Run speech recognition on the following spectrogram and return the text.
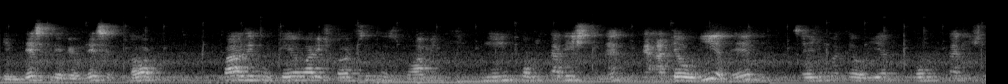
que ele descreveu nesse tópico, fazem com que o Aristóteles se transforme em comunitarista. Né? A teoria dele seja uma teoria comunitarista.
